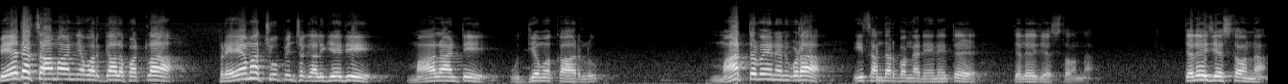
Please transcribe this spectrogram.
పేద సామాన్య వర్గాల పట్ల ప్రేమ చూపించగలిగేది మాలాంటి ఉద్యమకారులు మాత్రమేనని కూడా ఈ సందర్భంగా నేనైతే తెలియజేస్తూ ఉన్నా. తెలియజేస్తూ ఉన్నా.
